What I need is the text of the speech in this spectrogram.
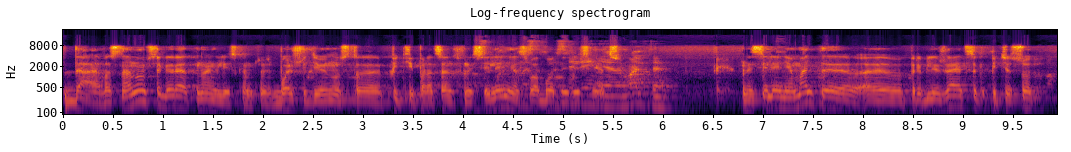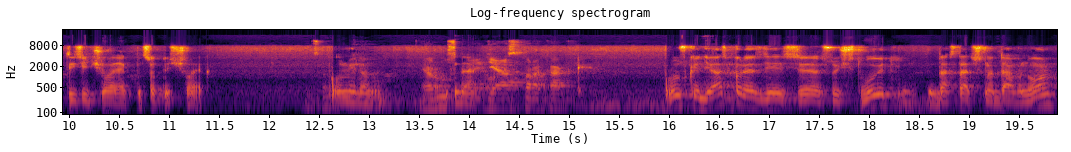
Да, в основном все говорят на английском. То есть больше 95% населения свободно здесь нет. Мальты? Население Мальты э, приближается к 500 тысяч человек. 500 тысяч человек. Полмиллиона. Русская да. диаспора как? Русская диаспора здесь э, существует достаточно давно.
